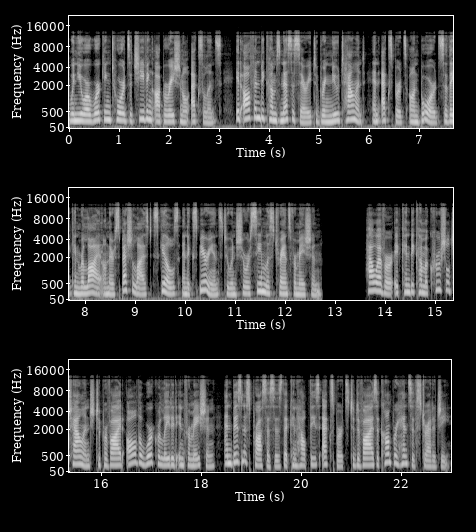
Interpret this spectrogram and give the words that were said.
When you are working towards achieving operational excellence, it often becomes necessary to bring new talent and experts on board so they can rely on their specialized skills and experience to ensure seamless transformation. However, it can become a crucial challenge to provide all the work related information and business processes that can help these experts to devise a comprehensive strategy.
